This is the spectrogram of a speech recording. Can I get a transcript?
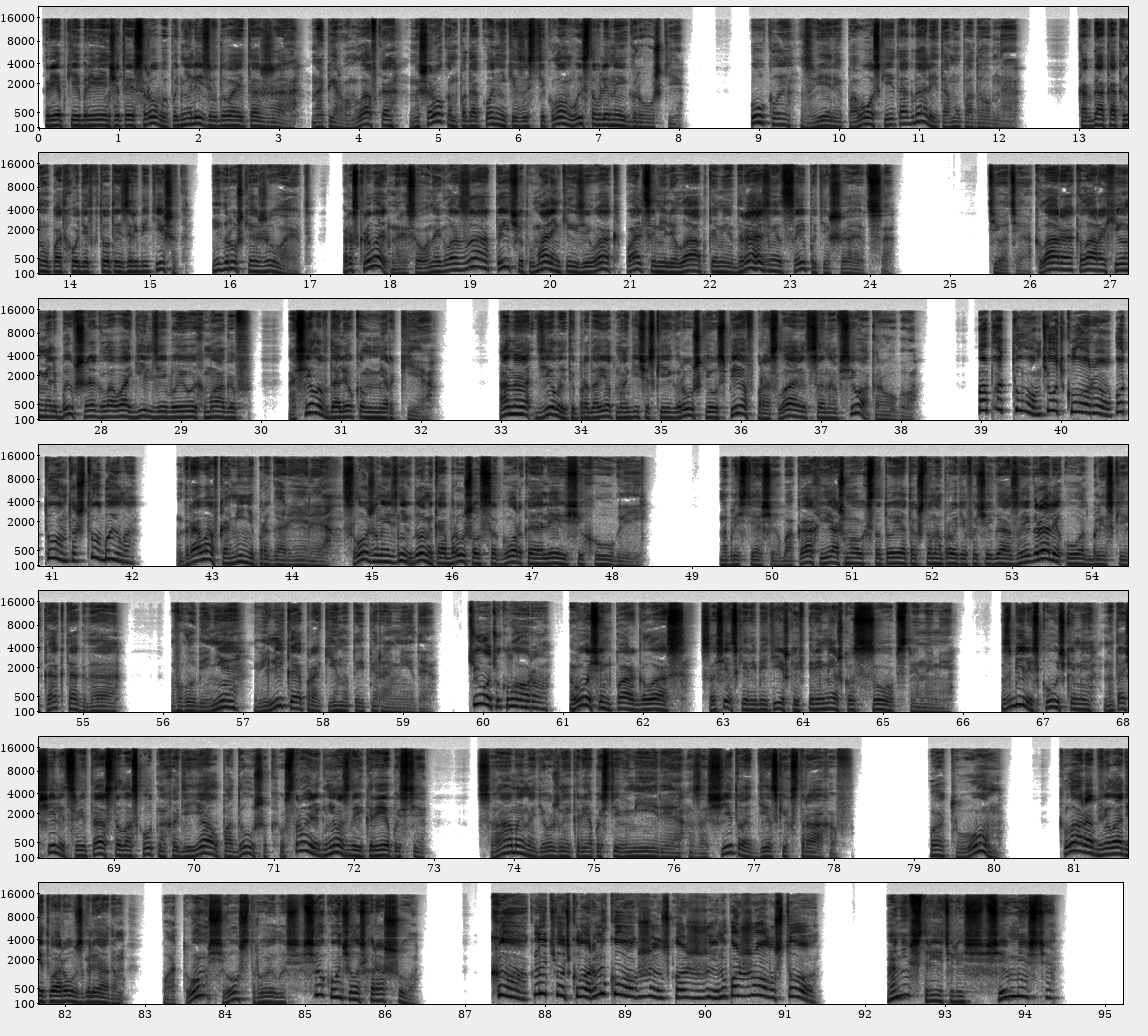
Крепкие бревенчатые срубы поднялись в два этажа. На первом лавка, на широком подоконнике за стеклом выставлены игрушки. Куклы, звери, повозки и так далее и тому подобное. Когда к окну подходит кто-то из ребятишек, игрушки оживают. Раскрывают нарисованные глаза, тычут в маленьких зевак пальцами или лапками, дразнятся и потешаются. Тетя Клара, Клара Хюмель, бывшая глава гильдии боевых магов, осела в далеком мерке. Она делает и продает магические игрушки, успев прославиться на всю округу. «А потом, тетя Клара, потом-то что было?» Дрова в камине прогорели. Сложенный из них домик обрушился горкой олеющих углей. На блестящих боках яшмовых статуэток, что напротив очага, заиграли отблески, как тогда, в глубине великой опрокинутой пирамиды. «Тетя Клара!» Восемь пар глаз, соседские ребятишки вперемешку с собственными. Сбились кучками, натащили цветасто лоскутных одеял, подушек, устроили гнезда и крепости. Самые надежные крепости в мире, защиту от детских страхов. Потом... Клара обвела детвору взглядом. Потом все устроилось, все кончилось хорошо. «Как? Ну, тетя Клара, ну как же, скажи, ну, пожалуйста!» Они встретились все вместе.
